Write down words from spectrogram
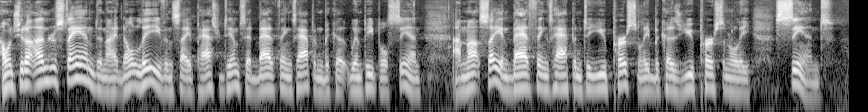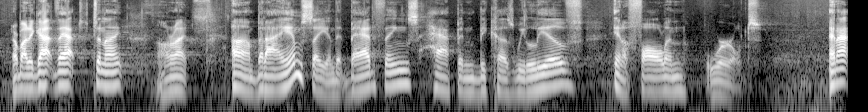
I want you to understand tonight. Don't leave and say, Pastor Tim said bad things happen because when people sin. I'm not saying bad things happen to you personally because you personally sinned. Everybody got that tonight? All right. Um, but I am saying that bad things happen because we live in a fallen world. And I,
